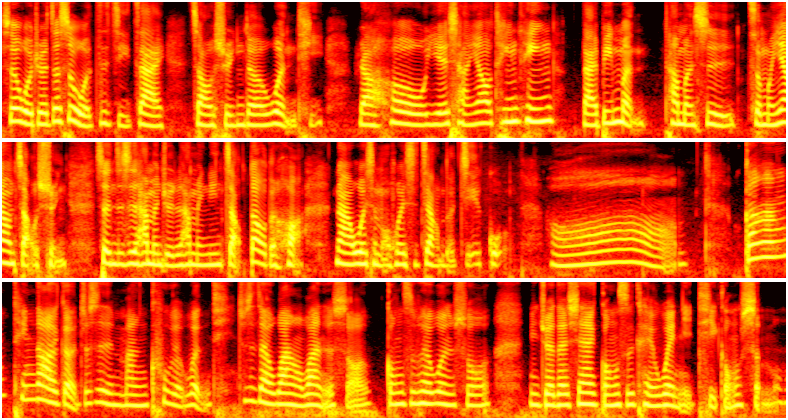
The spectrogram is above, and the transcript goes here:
所以我觉得这是我自己在找寻的问题，然后也想要听听来宾们。他们是怎么样找寻，甚至是他们觉得他们已经找到的话，那为什么会是这样的结果？哦，刚刚听到一个就是蛮酷的问题，就是在 one on one 的时候，公司会问说，你觉得现在公司可以为你提供什么？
